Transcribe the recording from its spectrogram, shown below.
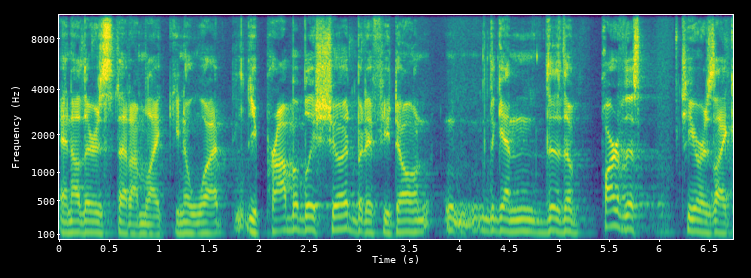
and others that I'm like, you know what, you probably should, but if you don't, again, the, the part of this tier is like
